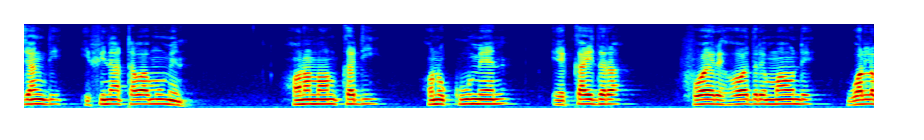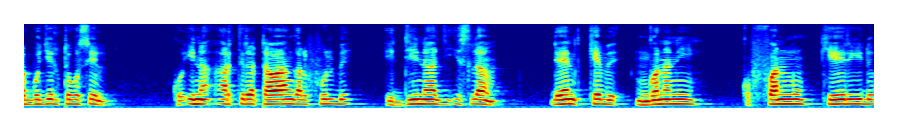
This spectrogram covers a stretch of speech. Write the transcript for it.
jangde e fina tawa mumen. Hono noon kadi hono kuumen e kaydara foyre hoodere mawnde walla bojel togosel ko ina artira tawangal fulɓe e dinaji islam ɗen keɓe gonani ko fannu keeriɗo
